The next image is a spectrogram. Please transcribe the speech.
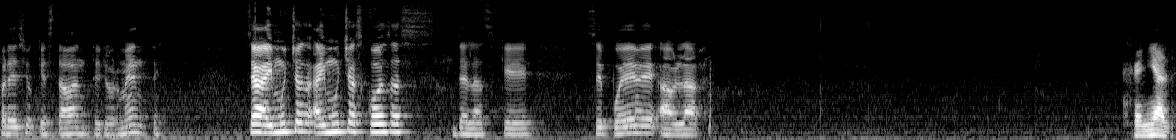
precio que estaba anteriormente? O sea, hay hay muchas cosas de las que se puede hablar. Genial.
